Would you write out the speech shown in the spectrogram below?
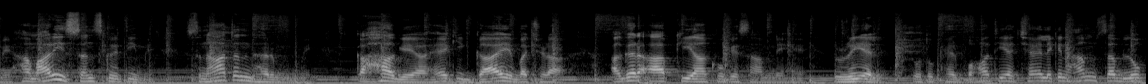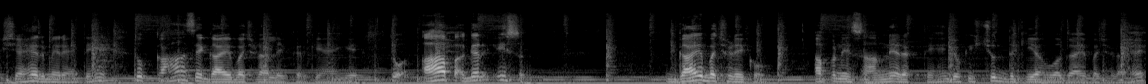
में, हमारी संस्कृति में, सनातन धर्म में कहा गया है कि गाय बछड़ा अगर आपकी आँखों के सामने है रियल तो तो खैर बहुत ही अच्छा है, लेकिन हम सब लोग शहर में रहते हैं तो कहाँ से गाय बछड़ा लेकर के आएँगे? तो आप अगर इस गाय बछड़े को अपने सामने रखते हैं, जो कि शुद्ध किया हुआ गाय बछड़ा है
